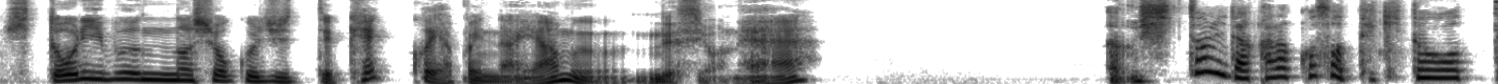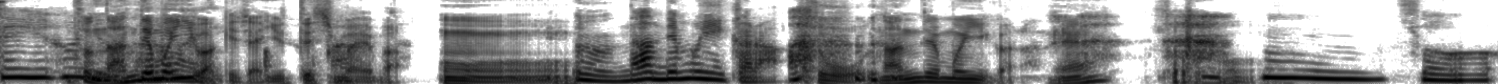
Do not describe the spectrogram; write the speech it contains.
一、人分の食事って結構やっぱり悩むんですよね。一人だからこそ適当っていうふうにそう、は何でもいいわけじゃん、言ってしまえば。うん。うん、何でもいいから。そう、何でもいいからね。そうう。ん、そう。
